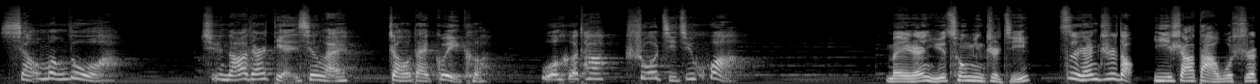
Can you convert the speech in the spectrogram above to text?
小梦露啊，去拿点点心来。招待贵客，我和他说几句话。美人鱼聪明至极，自然知道伊莎大巫师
